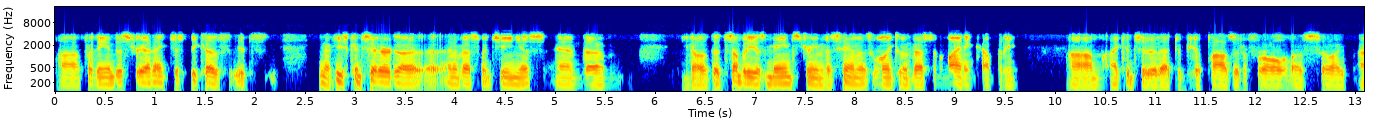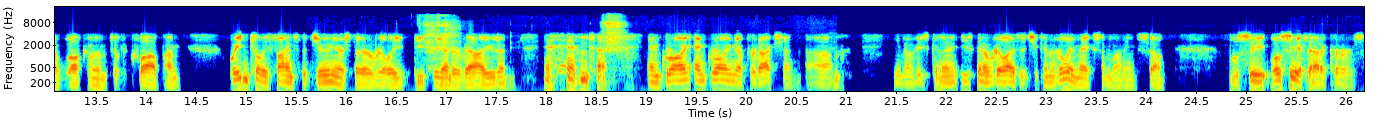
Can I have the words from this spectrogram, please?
uh, for the industry. I think just because it's, you know, he's considered a, an investment genius, and um, you know that somebody as mainstream as him is willing to invest in a mining company. Um, I consider that to be a positive for all of us. So I, I welcome him to the club. I'm wait until he finds the juniors that are really deeply undervalued and and uh, and growing and growing their production. Um, you know, he's gonna he's gonna realize that you can really make some money. So we'll see we'll see if that occurs.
